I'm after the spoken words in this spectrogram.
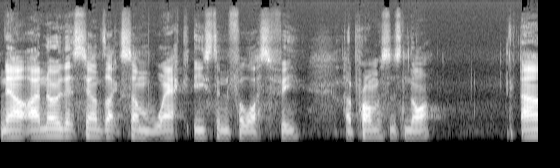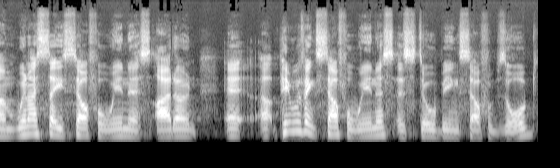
Now I know that sounds like some whack Eastern philosophy, I promise it's not. Um, when I say self awareness, I don't, uh, uh, people think self awareness is still being self absorbed,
